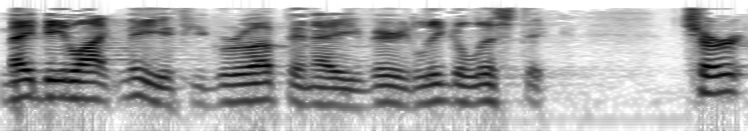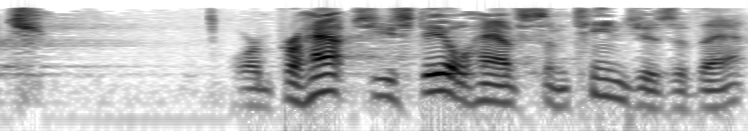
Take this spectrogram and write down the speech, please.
may be like me if you grew up in a very legalistic church, or perhaps you still have some tinges of that.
